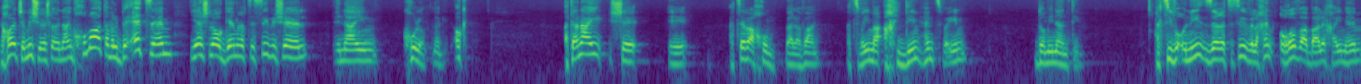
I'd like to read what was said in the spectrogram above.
יכול להיות שמישהו יש לו עיניים חומות, אבל בעצם יש לו גן רצסיבי של עיניים כחולות, נגיד. אוקיי. הטענה היא שהצבע החום והלבן, הצבעים האחידים הם צבעים דומיננטיים. הצבעוני זה רצסיבי, ולכן רוב הבעלי חיים הם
